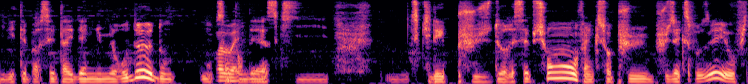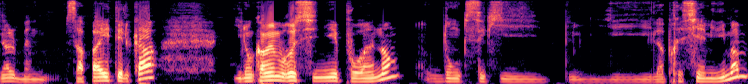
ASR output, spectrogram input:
il était passé tight end numéro 2, donc on Ouais, s'attendait à ce qu'il ait plus de réception, enfin qu'il soit plus plus exposé, et au final, ben, ça n'a pas été le cas. Ils l'ont quand même re-signé pour un an, donc c'est qu'il il, il apprécie un minimum.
